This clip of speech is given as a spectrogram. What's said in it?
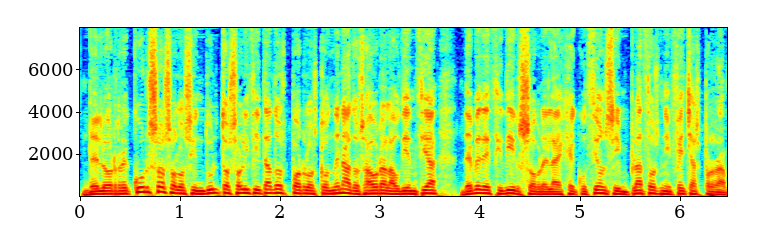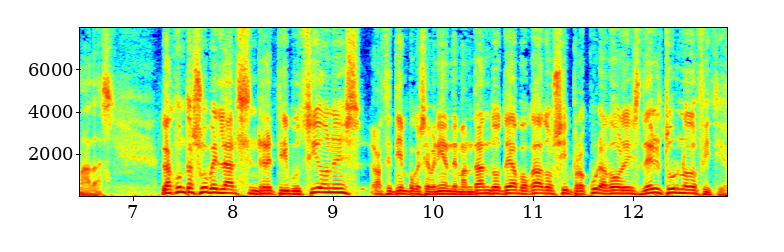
de los recursos o los indultos solicitados por los condenados. Ahora la audiencia debe decidir sobre la ejecución sin plazos ni fechas programadas. La Junta sube las retribuciones, hace tiempo que se venían demandando, de abogados y procuradores del turno de oficio.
